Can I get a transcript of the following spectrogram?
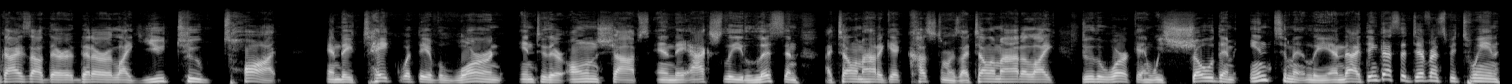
guys out there that are like YouTube taught and they take what they've learned into their own shops and they actually listen. I tell them how to get customers. I tell them how to like do the work and we show them intimately. And I think that's the difference between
